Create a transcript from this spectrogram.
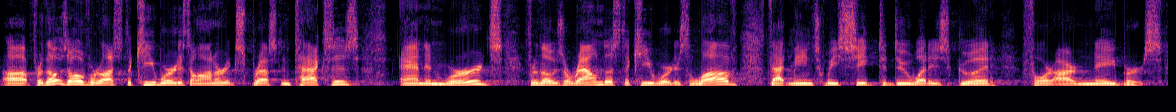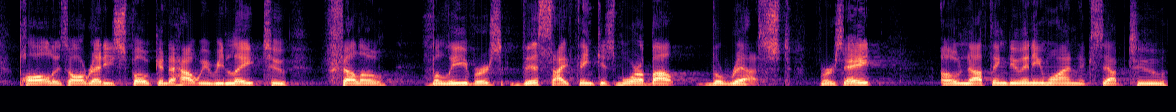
Uh, for those over us, the key word is honor, expressed in taxes and in words. For those around us, the key word is love. That means we seek to do what is good for our neighbors. Paul has already spoken to how we relate to fellow believers. This, I think, is more about the rest. Verse 8 owe nothing to anyone except to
